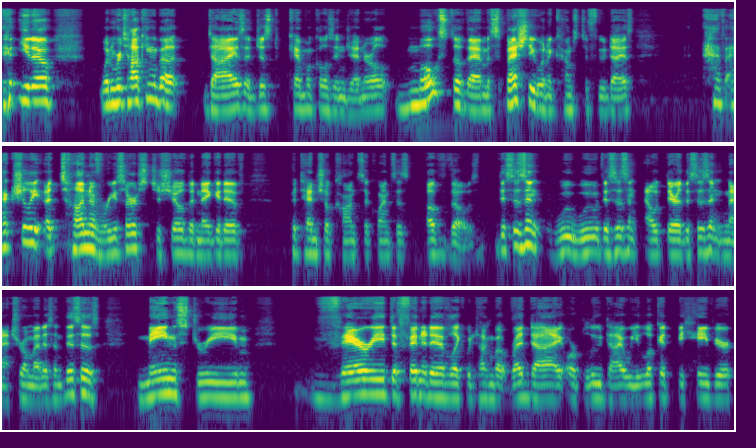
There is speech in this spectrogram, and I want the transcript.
you know, when we're talking about dyes and just chemicals in general, most of them, especially when it comes to food dyes, have actually a ton of research to show the negative potential consequences of those. This isn't woo woo. This isn't out there. This isn't natural medicine. This is mainstream, very definitive, like we're talking about red dye or blue dye. We look at behavior.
